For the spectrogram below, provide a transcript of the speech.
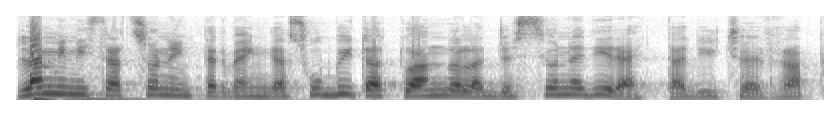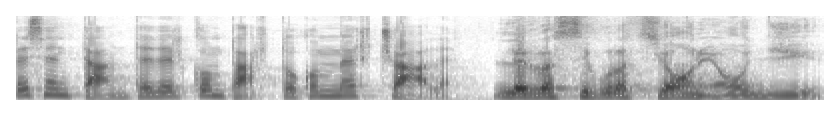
L'amministrazione intervenga subito attuando la gestione diretta, dice il rappresentante del comparto commerciale. Le rassicurazioni oggi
